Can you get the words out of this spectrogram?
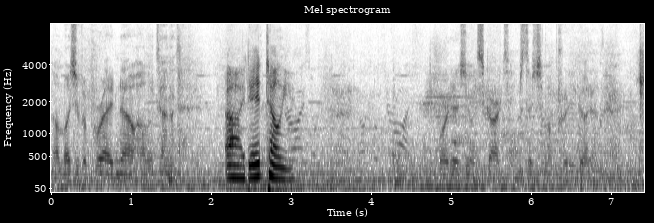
Not much of a parade now, huh, Lieutenant? I did tell you. Word is you and Scar team stitched him up pretty good out there.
